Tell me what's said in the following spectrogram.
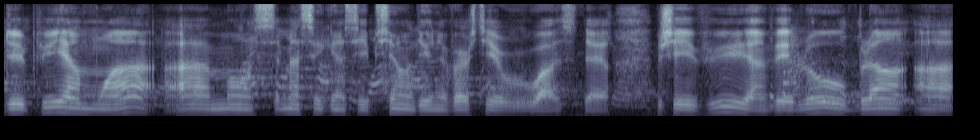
Depuis un mois, à mon, ma circonscription de l'Université Rosedale, j'ai vu un vélo blanc à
